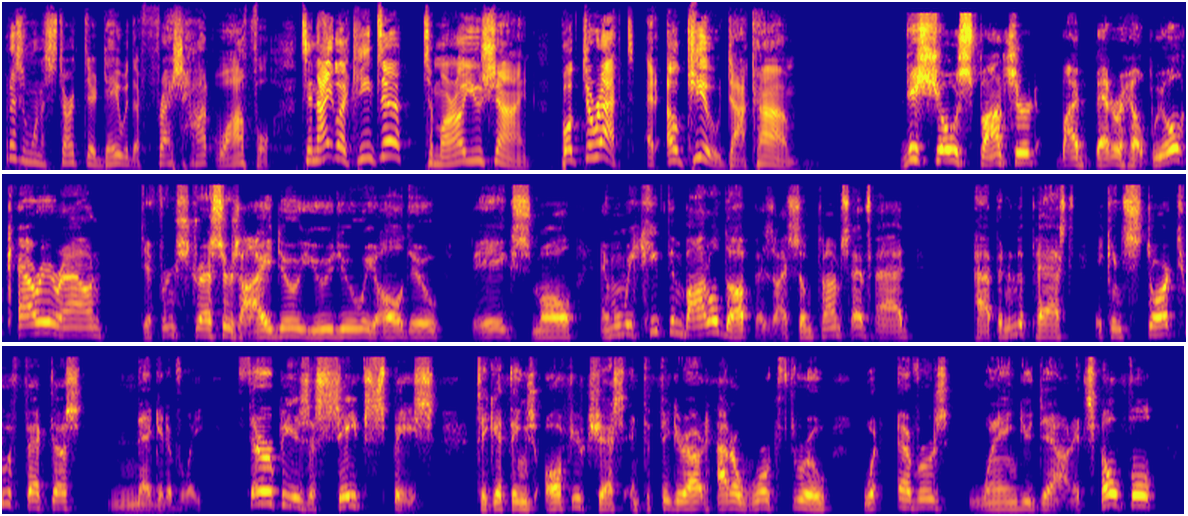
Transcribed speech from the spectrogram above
who doesn't want to start their day with a fresh hot waffle? Tonight, La Quinta, tomorrow, you shine. Book direct at lq.com. This show is sponsored by BetterHelp. We all carry around different stressors. I do, you do, we all do, big, small. And when we keep them bottled up, as I sometimes have had happen in the past, it can start to affect us negatively. Therapy is a safe space to get things off your chest and to figure out how to work through whatever's weighing you down. It's helpful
